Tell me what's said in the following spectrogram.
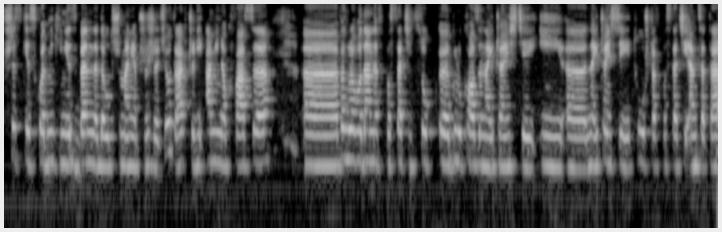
wszystkie składniki niezbędne do utrzymania przy życiu, tak, czyli aminokwasy, węglowodany w postaci e, glukozy najczęściej i e, najczęściej tłuszcze w postaci MCT.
